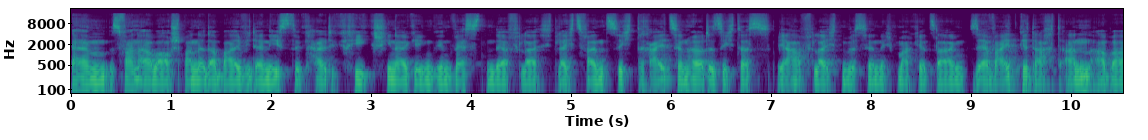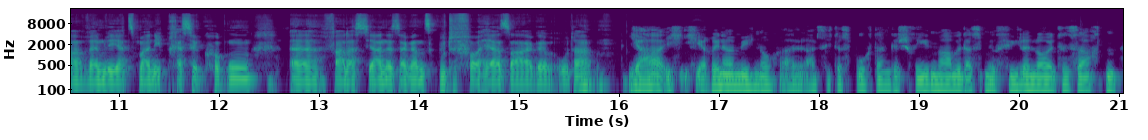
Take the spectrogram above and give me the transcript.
Ähm, es waren aber auch spannende dabei, wie der nächste Kalte Krieg China gegen den Westen, der vielleicht, vielleicht 2013 hörte sich das, ja, vielleicht ein bisschen, ich mag jetzt sagen, sehr weit gedacht an. Aber wenn wir jetzt mal in die Presse gucken, äh, war das ja eine sehr ganz gute Vorhersage, oder? Ja, ich, ich erinnere mich noch, als ich das Buch dann geschrieben habe, dass mir viele Leute sagten,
